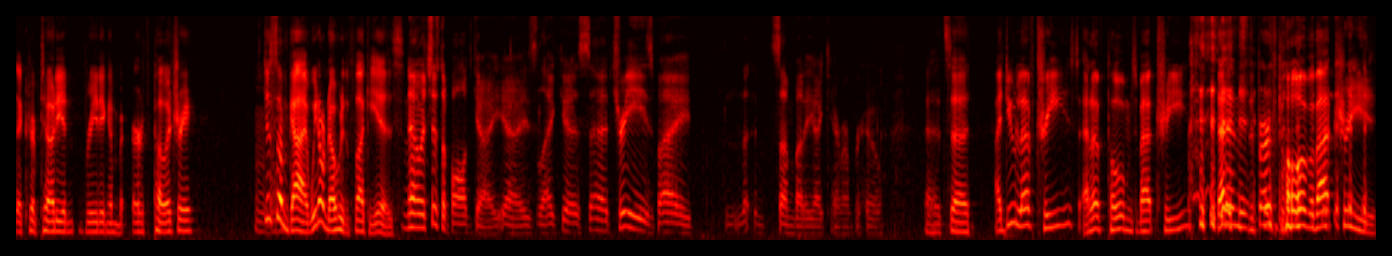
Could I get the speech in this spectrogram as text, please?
a Kryptonian reading Earth poetry. Just some guy. We don't know who the fuck he is. No, it's just a bald guy. Yeah, he's like uh, uh, trees by l- somebody I can't remember who. Uh, It's uh, I do love trees. I love poems about trees. That ends the Earth poem about trees.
